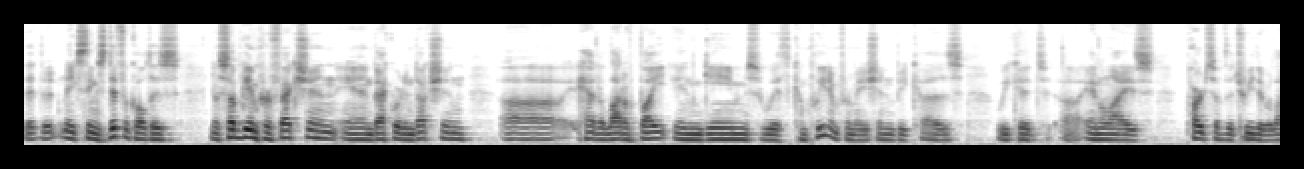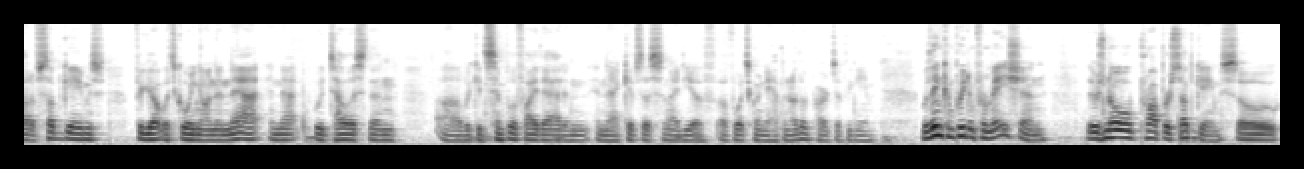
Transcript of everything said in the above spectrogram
that, that makes things difficult is you know subgame perfection and backward induction uh, had a lot of bite in games with complete information because we could uh, analyze parts of the tree. There were a lot of subgames, figure out what's going on in that, and that would tell us then uh, we could simplify that, and, and that gives us an idea of, of what's going to happen in other parts of the game. With incomplete information, there's no proper subgames, so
